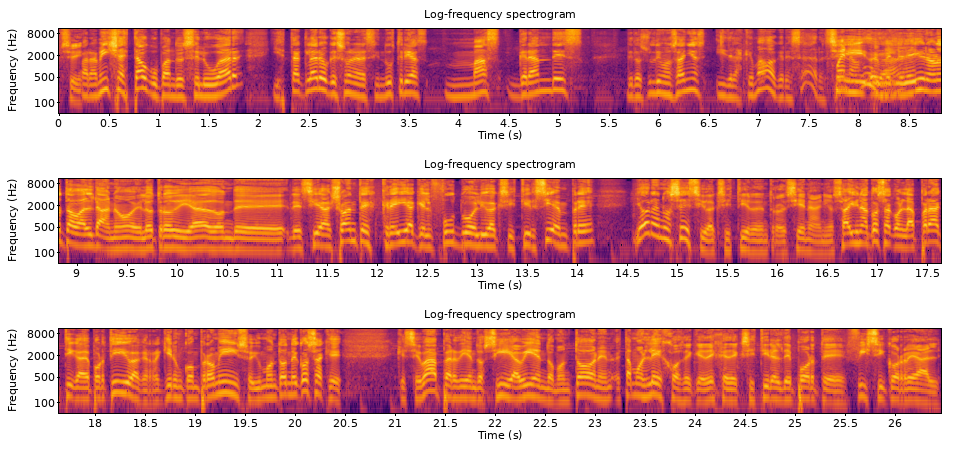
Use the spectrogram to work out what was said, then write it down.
sí. Para mí ya está ocupando ese lugar y está claro que es una de las industrias más grandes de los últimos años y de las que más va a crecer. Sí, Bueno, eh, me- ¿eh? le leí una nota a Valdano el otro día donde decía, yo antes creía que el fútbol iba a existir siempre y ahora no sé si va a existir dentro de 100 años. Hay una cosa con la práctica deportiva que requiere un compromiso y un montón de cosas que, que se va perdiendo, sigue habiendo montones. Estamos lejos de que deje de existir el deporte físico real,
